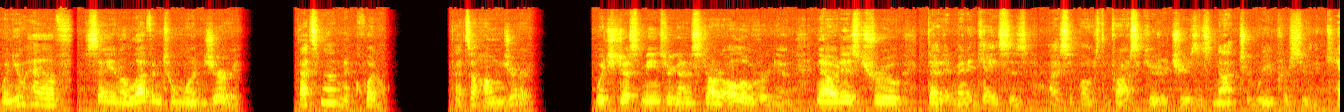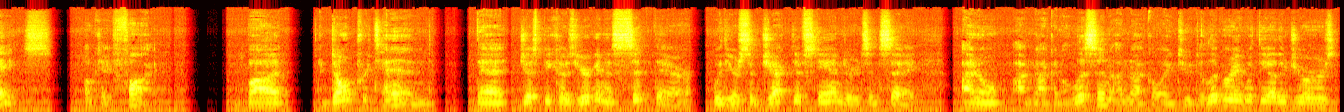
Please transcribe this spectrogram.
When you have, say, an 11 to 1 jury, that's not an acquittal. That's a hung jury, which just means you're going to start all over again. Now, it is true that in many cases, I suppose the prosecutor chooses not to re pursue the case. Okay, fine. But don't pretend that just because you're going to sit there with your subjective standards and say, I don't, I'm not going to listen, I'm not going to deliberate with the other jurors,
